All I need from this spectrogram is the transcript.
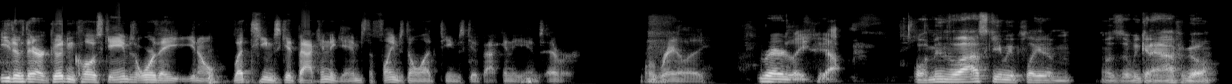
either they're good in close games or they, you know, let teams get back into games. The Flames don't let teams get back into games ever. or rarely. Rarely, yeah. Well, I mean, the last game we played them was a week and a half ago.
